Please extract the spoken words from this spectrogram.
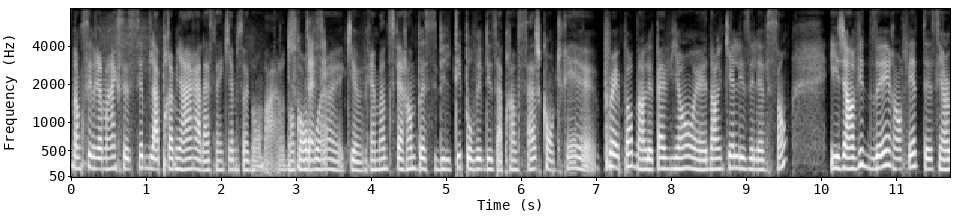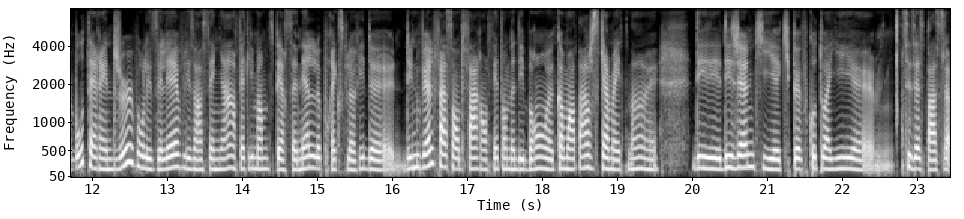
Donc, c'est vraiment accessible de la première à la cinquième secondaire. Donc, on voit euh, qu'il y a vraiment différentes possibilités pour vivre des apprentissages concrets, euh, peu importe dans le pavillon euh, dans lequel les élèves sont. Et j'ai envie de dire, en fait, c'est un beau terrain de jeu pour les élèves, les enseignants, en fait, les membres du personnel pour explorer de, des nouvelles façons de faire. En fait, on a des bons commentaires jusqu'à maintenant, des, des, jeunes qui, qui peuvent côtoyer ces espaces-là.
